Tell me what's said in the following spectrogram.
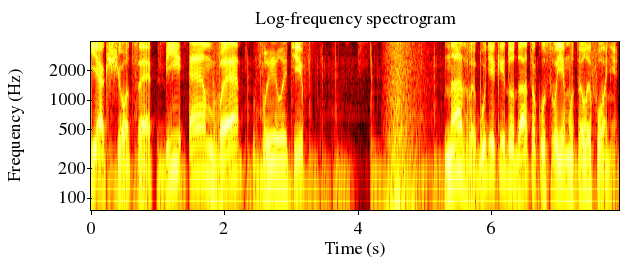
Якщо це BMW, вилетів. Назви будь-який додаток у своєму телефоні.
